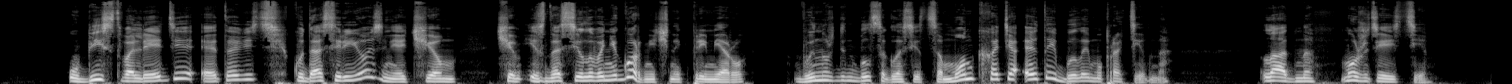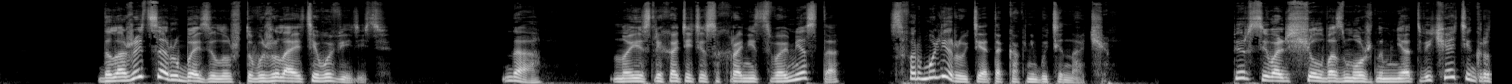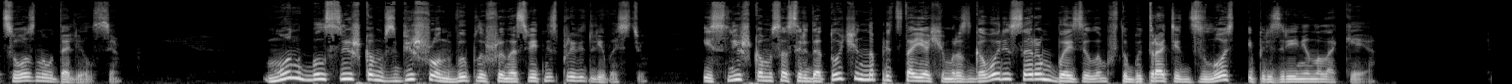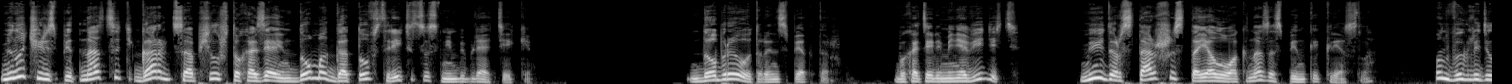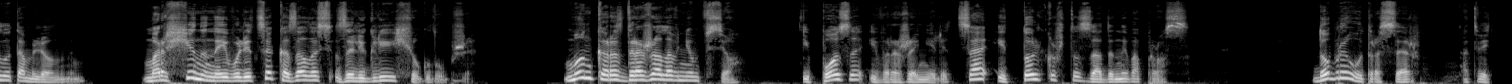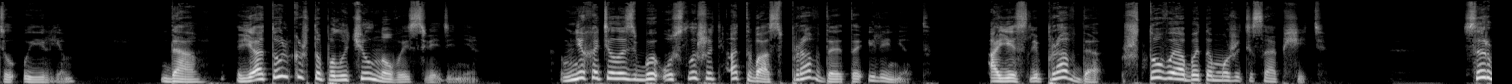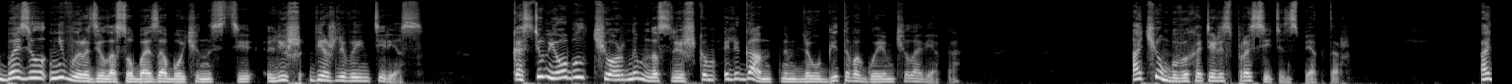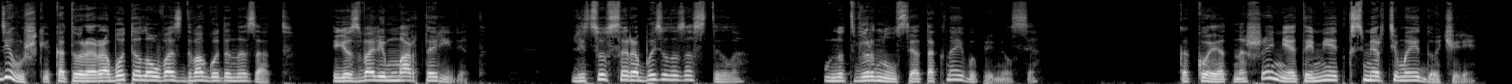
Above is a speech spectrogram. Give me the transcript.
«Убийство леди — это ведь куда серьезнее, чем, чем изнасилование горничной, к примеру». Вынужден был согласиться Монк, хотя это и было ему противно. «Ладно, можете идти». Доложить сэру Безилу, что вы желаете его видеть? Да, но если хотите сохранить свое место, сформулируйте это как-нибудь иначе. Персиваль счел возможным не отвечать и грациозно удалился. Монк был слишком взбешен выплывшей на свет несправедливостью и слишком сосредоточен на предстоящем разговоре с сэром Бэзилом, чтобы тратить злость и презрение на лакея. Минут через пятнадцать Гарольд сообщил, что хозяин дома готов встретиться с ним в библиотеке. «Доброе утро, инспектор. Вы хотели меня видеть?» Мюйдер-старший стоял у окна за спинкой кресла. Он выглядел утомленным. Морщины на его лице, казалось, залегли еще глубже. Монка раздражала в нем все. И поза, и выражение лица, и только что заданный вопрос. «Доброе утро, сэр», — ответил Уильям. «Да, я только что получил новые сведения. Мне хотелось бы услышать от вас, правда это или нет. А если правда, что вы об этом можете сообщить?» Сэр Безил не выразил особой озабоченности, лишь вежливый интерес. Костюм его был черным, но слишком элегантным для убитого гоем человека. «О чем бы вы хотели спросить, инспектор?» о девушке, которая работала у вас два года назад. Ее звали Марта Ривет. Лицо сэра Безила застыло. Он отвернулся от окна и выпрямился. Какое отношение это имеет к смерти моей дочери?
